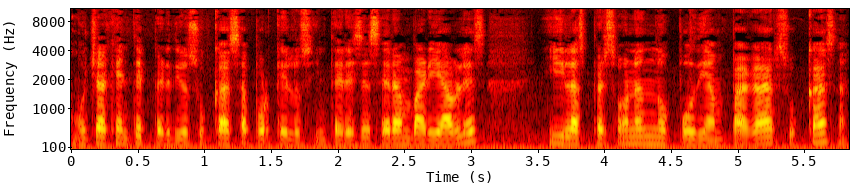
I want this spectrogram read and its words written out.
Mucha gente perdió su casa porque los intereses eran variables y las personas no podían pagar su casa.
